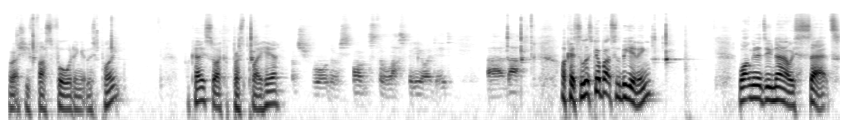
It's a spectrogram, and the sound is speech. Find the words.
we're actually fast forwarding at this point. Okay, so I could press play here. For the response to the last video I did. Uh, that. Okay, so let's go back to the beginning. What I'm going to do now is set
